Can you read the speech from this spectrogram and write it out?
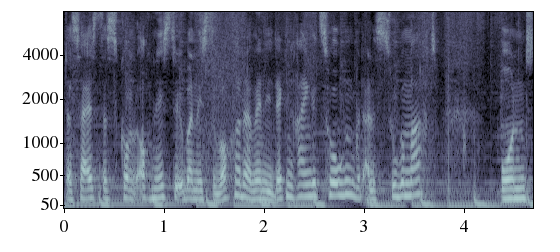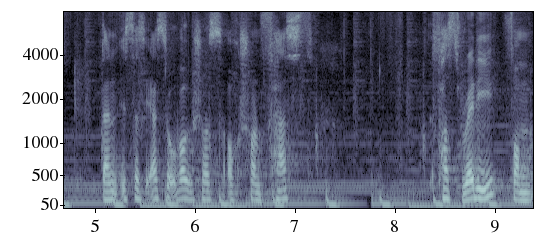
Das heißt, das kommt auch nächste, übernächste Woche. Da werden die Decken reingezogen, wird alles zugemacht. Und dann ist das erste Obergeschoss auch schon fast, fast ready vom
